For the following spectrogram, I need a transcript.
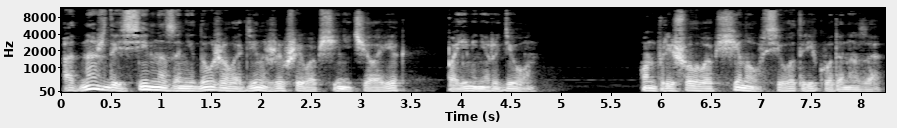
Однажды сильно занедужил один живший в общине человек по имени Родион. Он пришел в общину всего три года назад.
